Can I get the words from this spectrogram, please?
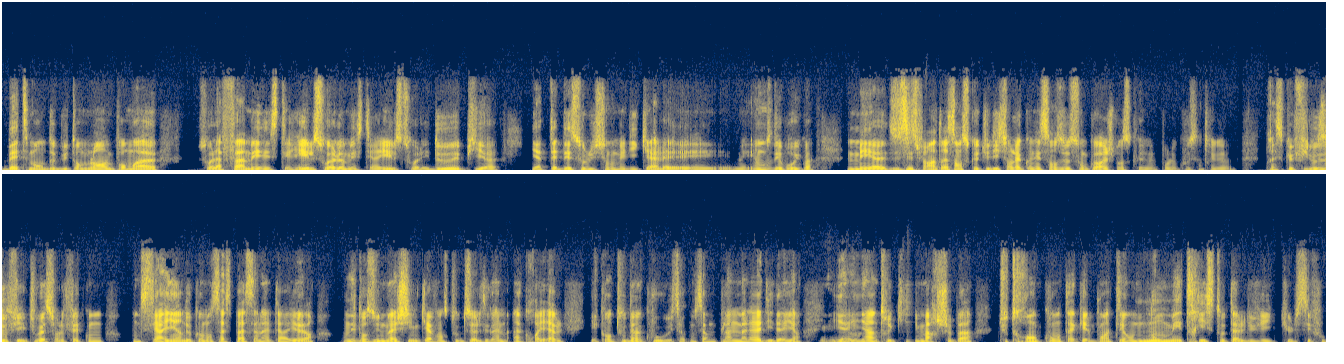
bêtement de but en blanc, pour moi, soit la femme est stérile, soit l'homme est stérile, soit les deux. Et puis, euh, il y a peut-être des solutions médicales et, on se débrouille. quoi. Mais euh, c'est super intéressant ce que tu dis sur la connaissance de son corps. Et je pense que pour le coup, c'est un truc euh, presque philosophique, tu vois, sur le fait qu'on ne sait rien de comment ça se passe à l'intérieur. On est dans une machine qui avance toute seule. C'est quand même incroyable. Et quand tout d'un coup, et ça concerne plein de maladies d'ailleurs, il y, a un truc qui ne marche pas, tu te rends compte à quel point tu es en non-maîtrise totale du véhicule. C'est fou.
